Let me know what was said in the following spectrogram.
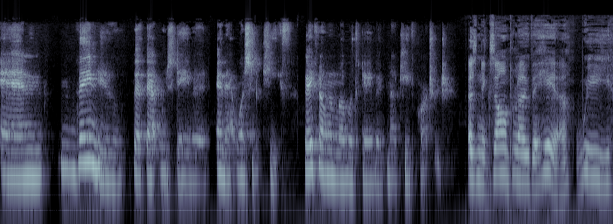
And they knew that that was David and that wasn't Keith. They fell in love with David, not Keith Partridge. As an example over here, we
